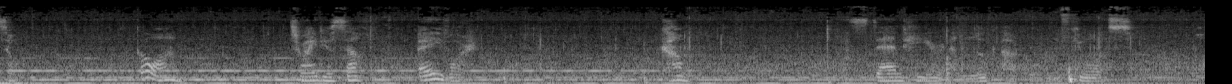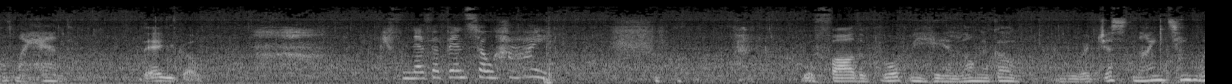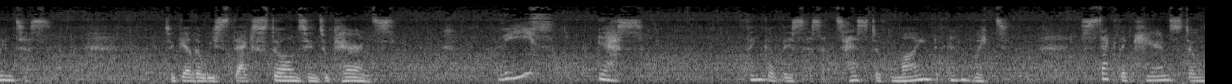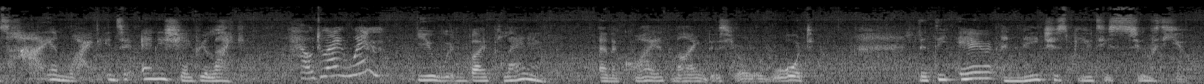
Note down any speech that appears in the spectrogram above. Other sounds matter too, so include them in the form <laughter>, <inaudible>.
So, go on. Try it yourself. Eivor. Come. Stand here and look out over the fjords. Hold my hand. There you go. I've never been so high. <laughs> Your father brought me here long ago, when we were just 19 winters. Together we stacked stones into cairns. These? Yes. Think of this as a test of mind and wit. Stack the cairn stones high and wide into any shape you like. How do I win? You win by playing, and a quiet mind is your reward. Let the air and nature's beauty soothe you.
